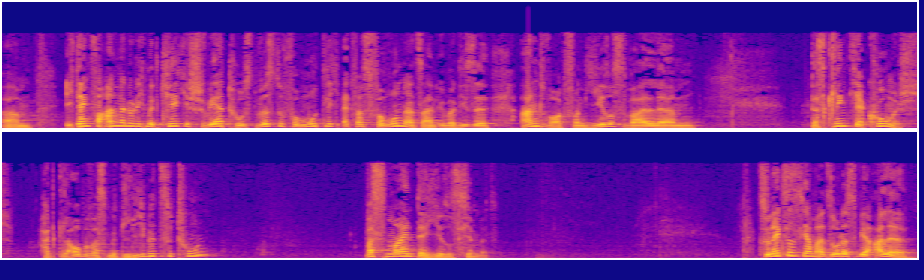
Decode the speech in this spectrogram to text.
Ähm, ich denke vor allem, wenn du dich mit Kirche schwer tust, wirst du vermutlich etwas verwundert sein über diese Antwort von Jesus, weil ähm, das klingt ja komisch. Hat Glaube was mit Liebe zu tun? Was meint der Jesus hiermit? Zunächst ist es ja mal so, dass wir alle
